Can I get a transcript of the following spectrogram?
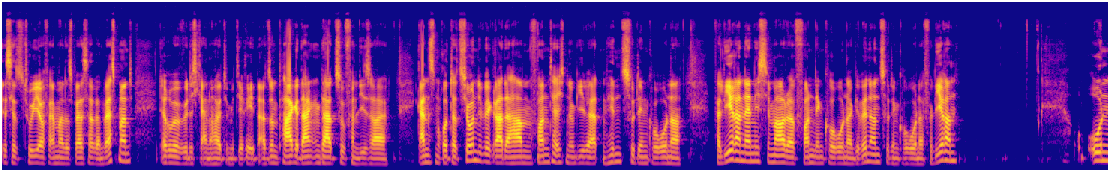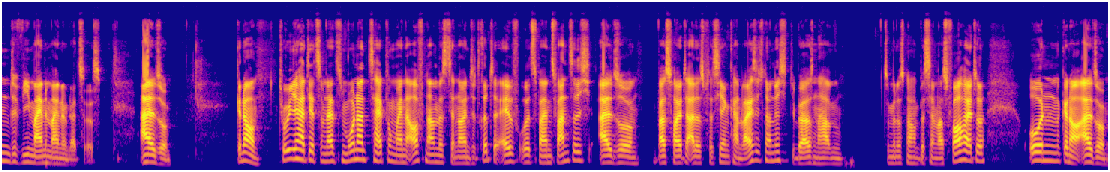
Ist jetzt TUI auf einmal das bessere Investment? Darüber würde ich gerne heute mit dir reden. Also ein paar Gedanken dazu von dieser ganzen Rotation, die wir gerade haben, von Technologiewerten hin zu den Corona-Verlierern, nenne ich sie mal, oder von den Corona-Gewinnern zu den Corona-Verlierern. Und wie meine Meinung dazu ist. Also, genau, TUI hat jetzt im letzten Monat, Zeitpunkt meiner Aufnahme ist der 9.3., 11.22 Uhr. Also, was heute alles passieren kann, weiß ich noch nicht. Die Börsen haben zumindest noch ein bisschen was vor heute. Und genau, also,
